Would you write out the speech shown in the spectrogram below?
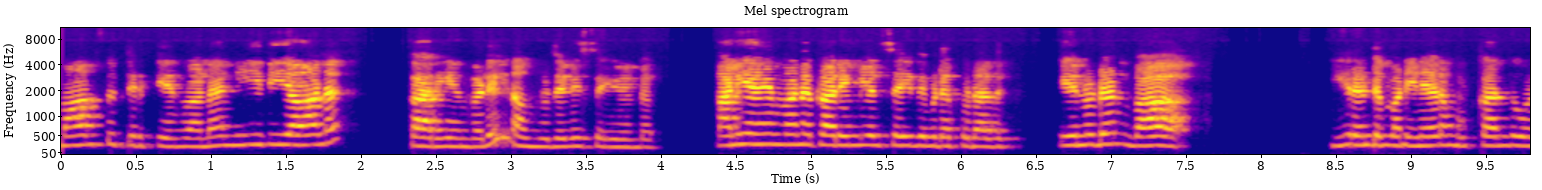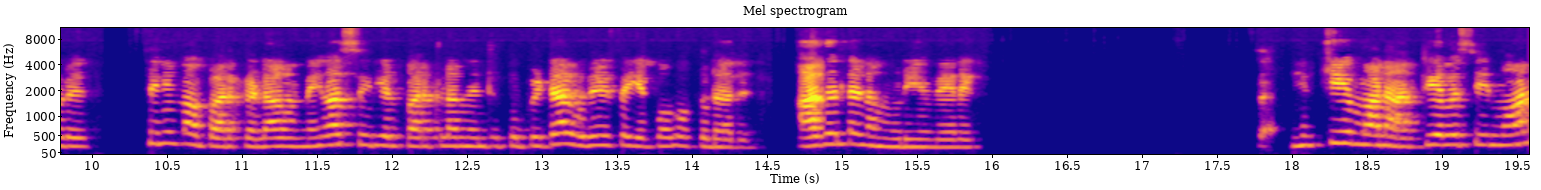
மாம்சத்திற்கு எதுவான நீதியான காரியங்களில் நாம் உதவி செய்ய வேண்டும். அநியாயமான காரியங்களில் செய்து விடக்கூடாது. என்னுடன் வா. இரண்டு மணி நேரம் உட்கார்ந்து ஒரு சினிமா பார்க்கலாம் மெகா சீரியல் பார்க்கலாம் என்று கூப்பிட்டால் உதவி செய்ய போகக்கூடாது. அதல்ல நம்முடைய வேலை. முக்கியமான அத்தியாவசியமான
